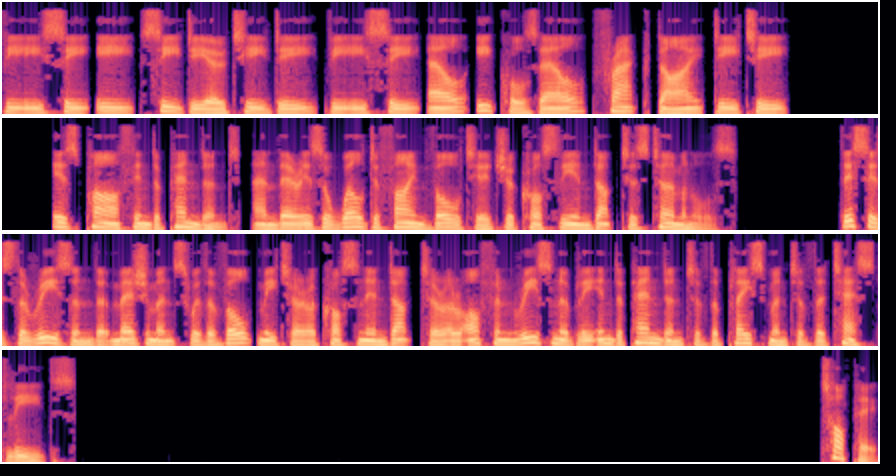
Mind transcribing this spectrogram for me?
vec e c dot d vec l equals l frac dt is path independent, and there is a well-defined voltage across the inductor's terminals. This is the reason that measurements with a voltmeter across an inductor are often reasonably independent of the placement of the test leads. Topic:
